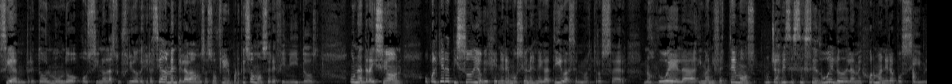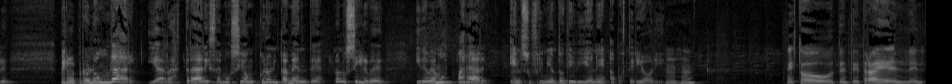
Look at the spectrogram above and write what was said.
Siempre, todo el mundo, o si no la sufrió, desgraciadamente la vamos a sufrir porque somos seres finitos. Una traición o cualquier episodio que genere emociones negativas en nuestro ser, nos duela y manifestemos muchas veces ese duelo de la mejor manera posible. Pero el prolongar y arrastrar esa emoción crónicamente no nos sirve y debemos parar el sufrimiento que viene a posteriori. Esto te, te trae, el, el-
